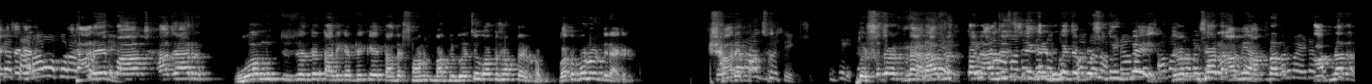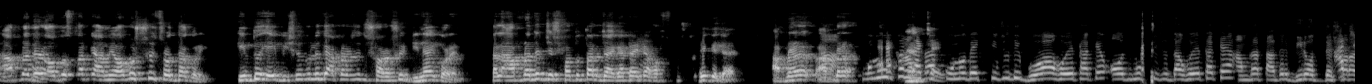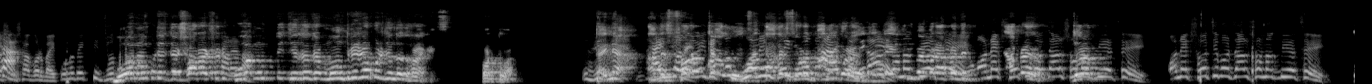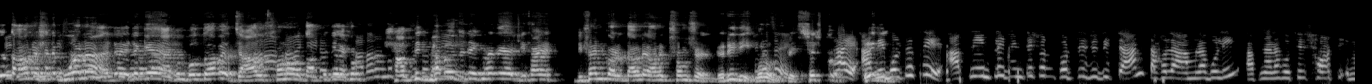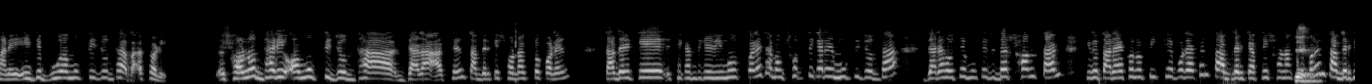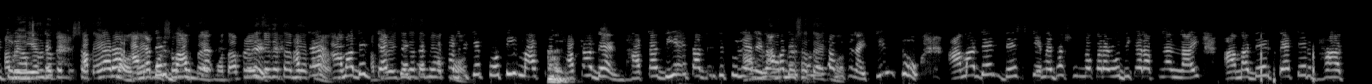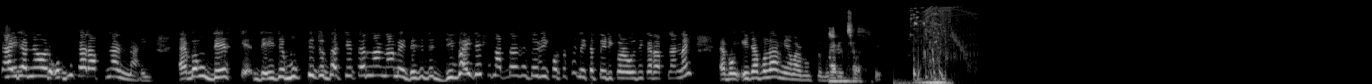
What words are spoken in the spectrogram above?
সাড়ে পাঁচ হাজার ভুয়া মুক্তিযোদ্ধাদের তালিকা থেকে তাদের সনদ বাতিল করেছে গত সপ্তাহের খবর গত পনেরো দিন আগের সাড়ে পাঁচ। তো সুতরাং না রাজনৈতিক প্রশ্ন তুষার আমি আপনার আপনাদের অবস্থানকে আমি অবশ্যই শ্রদ্ধা করি। কিন্তু এই বিষয়গুলোকে আপনারা যদি সরাসরি ডিনাই করেন তাহলে আপনাদের যে সততার জায়গাটা এটা অস্পষ্ট থেকে যায়। আপনারা আপনারা কোনো ব্যক্তি যদি হয়ে থাকে অজ মুক্তিযোদ্ধা হয়ে থাকে আমরা তাদের বিরুদ্ধে সরাসরি আচ্ছা। সাগর ভাই কোনো ব্যক্তি মুক্তিযোদ্ধা সরাসরি মুক্তিযোদ্ধা মন্ত্রীরও পর্যন্ত ধরা গেছে বর্তমান। তাই না? অনেক সচিব জাল সনদ দিয়েছে অনেক সচিব জাল সনদ দিয়েছে। তাহলে সেটা ভুয়া না এটা এটাকে এখন বলতে হবে জাল সনদ না, এখন শাব্দিক ভাবে যদি এখানে ডিফাইন তাহলে অনেক সমস্যা রিদি বলুন শেষ ভাই আমি বলতেছি আপনি ইমপ্লিমেন্টেশন করতে যদি চান তাহলে আমরা বলি আপনারা হচ্ছে শর্ট মানে এই যে ভুয়া মুক্তিযোদ্ধা সরি সনদধারী অমুক্তিযোদ্ধা যারা আছেন তাদেরকে শনাক্ত করেন। তাদেরকে সেখান থেকে রিমুভ করেন এবং সত্যিকারের মুক্তিযোদ্ধা যারা হচ্ছে মুক্তিযোদ্ধার সন্তান কিন্তু তারা এখনও পিছিয়ে পড়ে আছেন তাদেরকে আপনি শনাক্ত করেন তাদেরকে তুলে নিয়ে আসেন আপনারা আমাদের। আমাদের। তাদেরকে প্রতি মাসে ভাতা দেন ভাতা দিয়ে তাদেরকে তুলে আনেন আমাদের। সমস্যা নাই কিন্তু আমাদের দেশকে মেধা শূন্য করার অধিকার আপনার নাই আমাদের পেটের ভাত কাইরা নেওয়ার অধিকার আপনার নাই এবং দেশকে এই যে মুক্তিযোদ্ধা চেতনার নামে দেশে যে ডিভাইডেশন আপনারা তৈরি করতেছেন এটা তৈরি করার অধিকার আপনার নাই এবং এটা বলে আমি আমার বক্তব্য শেষ আচ্ছা। করছি あっ!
